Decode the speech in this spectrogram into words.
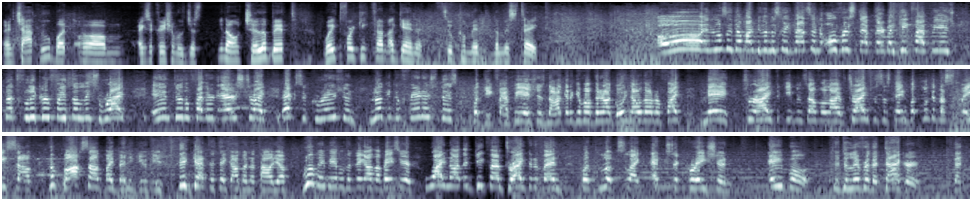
and Chaknu, but um, Execration will just, you know, chill a bit, wait for Geek Fam again to commit the mistake. Oh, it looks like that might be the mistake. That's an overstep there by Geek Fam PH. That flicker fatal links right into the feathered airstrike. Execration looking to finish this, but Geek Fam PH is not gonna give up. They're not going down without a fight. May trying to keep himself alive, trying to sustain, but look at the space out, the box out by Benny Cutie. They get to take out the Natalia. Will they be able to take out the base here? Why not? And Geek Fam trying to defend, but looks like Execration able to deliver the dagger that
